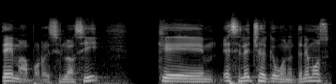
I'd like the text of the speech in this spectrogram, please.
tema, por decirlo así, que es el hecho de que, bueno, tenemos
